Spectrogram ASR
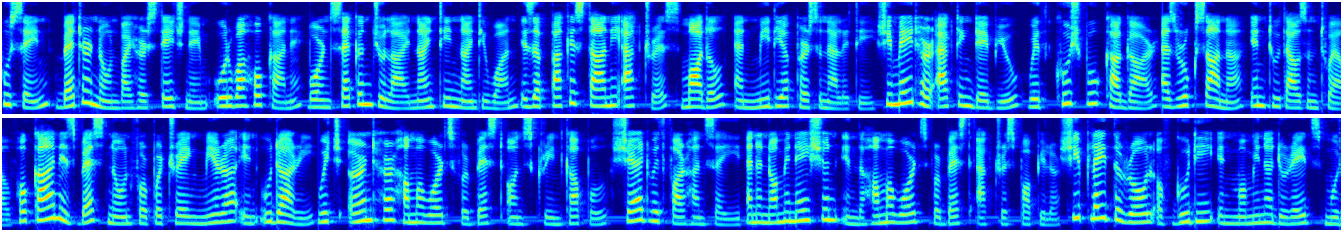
Hussain, better known by her stage name Urwa Hocane, born 2nd July 1991, is a Pakistani actress, model, and media personality. She made her acting debut with Khushboo Ka Ghar as Ruksana in 2012. Hocane is best known for portraying Mira in Udaari, which earned her Hum Awards for Best On-Screen Couple, shared with Farhan Saeed, and a nomination in the Hum Awards for Best Actress Popular. She played the role of Goody in Momina Duraid's Mush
